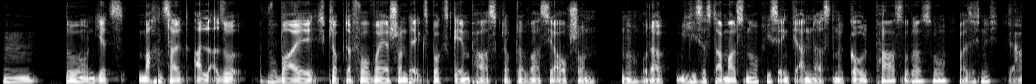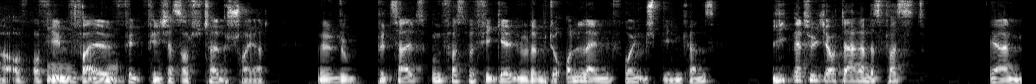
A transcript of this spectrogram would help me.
Mhm. So, und jetzt machen es halt alle, also, wobei, ich glaube, davor war ja schon der Xbox Game Pass, ich glaube, da war es ja auch schon. Ne? Oder wie hieß es damals noch? Hieß irgendwie anders, ne? Gold Pass oder so? Weiß ich nicht. Ja, auf, auf jeden ja, Fall finde find ich das auch total bescheuert. Du bezahlst unfassbar viel Geld, nur damit du online mit Freunden spielen kannst. Liegt natürlich auch daran, dass fast, ja,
